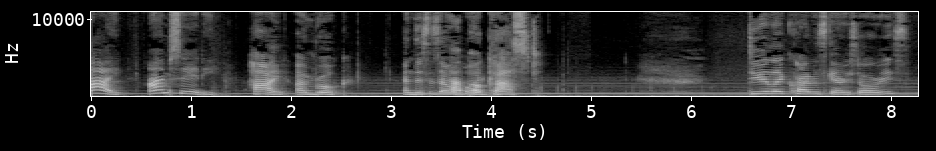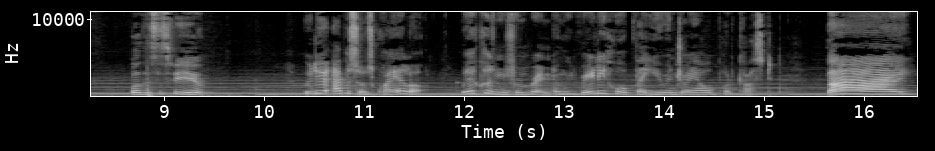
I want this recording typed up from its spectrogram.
Hi, I'm Sadie. Hi, I'm Brook, and this is our, Our podcast. Do you like crime and scary stories? Well, this is for you. We do episodes quite a lot. We're cousins from Britain and we really hope that you enjoy our podcast. Bye!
